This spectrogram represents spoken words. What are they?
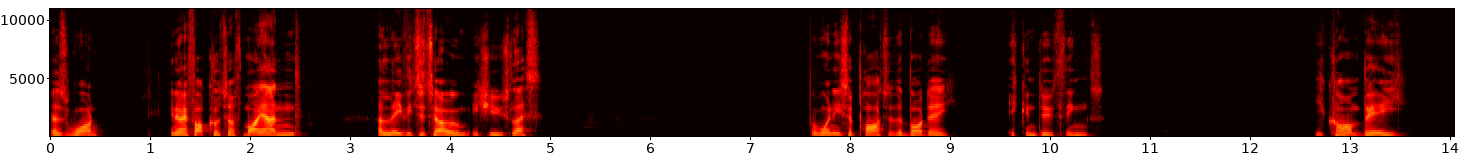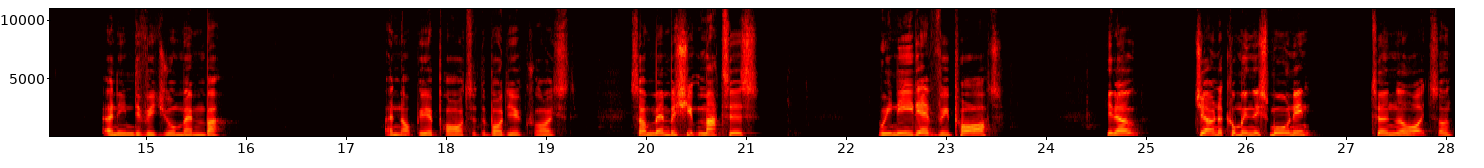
as one. You know, if I cut off my hand and leave it at home, it's useless. But when it's a part of the body, it can do things. You can't be an individual member and not be a part of the body of Christ. So membership matters. We need every part. You know, Jonah come in this morning, turn the lights on.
